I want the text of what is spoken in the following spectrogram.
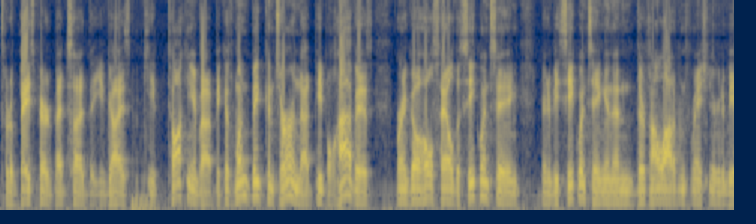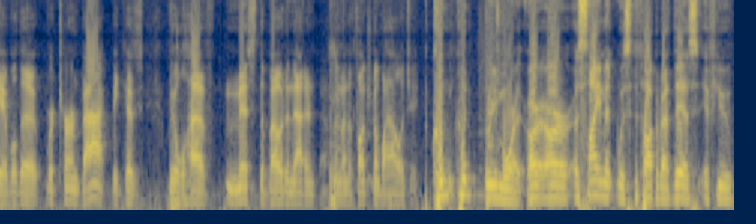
sort of base pair to bedside that you guys keep talking about because one big concern that people have is we're going to go wholesale to sequencing you're going to be sequencing and then there's not a lot of information you're going to be able to return back because we will have missed the boat in that investment in the functional biology Couldn't, couldn't agree more. Our, our assignment was to talk about this. If you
